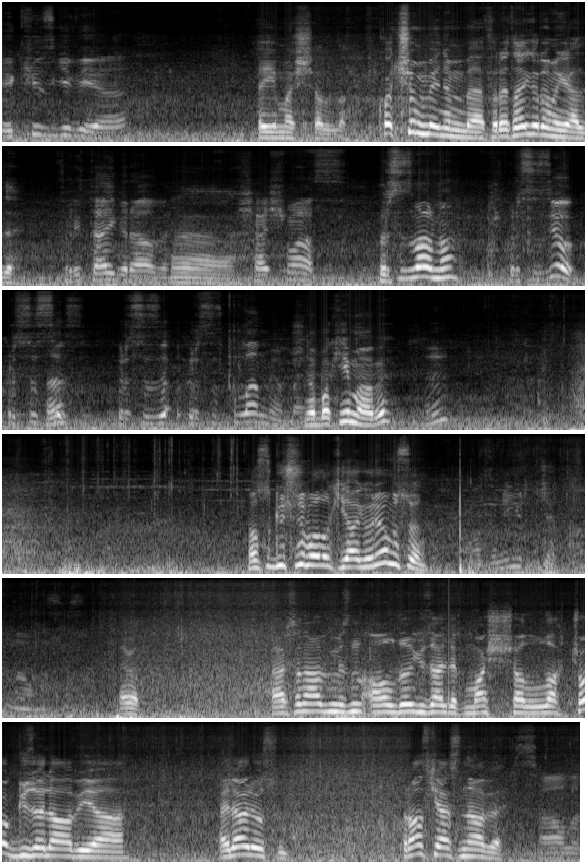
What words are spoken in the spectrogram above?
öküz gibi ya. Ey maşallah. Koçum benim be. Fred Tiger'a mı geldi? Free Tiger abi. He. Şaşmaz. Hırsız var mı? Hırsız yok, hırsızsız. Hırsız hırsız kullanmıyorum ben. Şuna bakayım abi. Hı? Nasıl güçlü balık ya görüyor musun? Ağzını yırtacak lan namussuz. Evet. Ersan abimizin aldığı güzellik maşallah. Çok güzel abi ya. Helal olsun. Rast gelsin abi. Sağ olasın.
